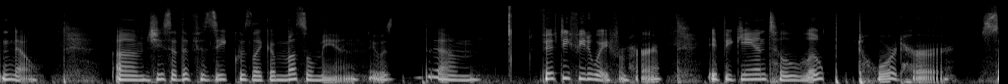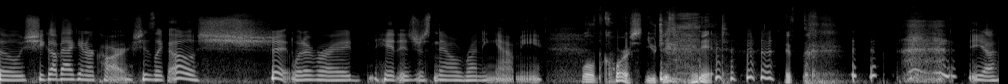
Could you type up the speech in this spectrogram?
No. Um, she said the physique was like a muscle man. It was um, 50 feet away from her. It began to lope toward her. So she got back in her car. She's like, oh, shit, whatever I hit is just now running at me. Well, of course. You just hit it. if yeah.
